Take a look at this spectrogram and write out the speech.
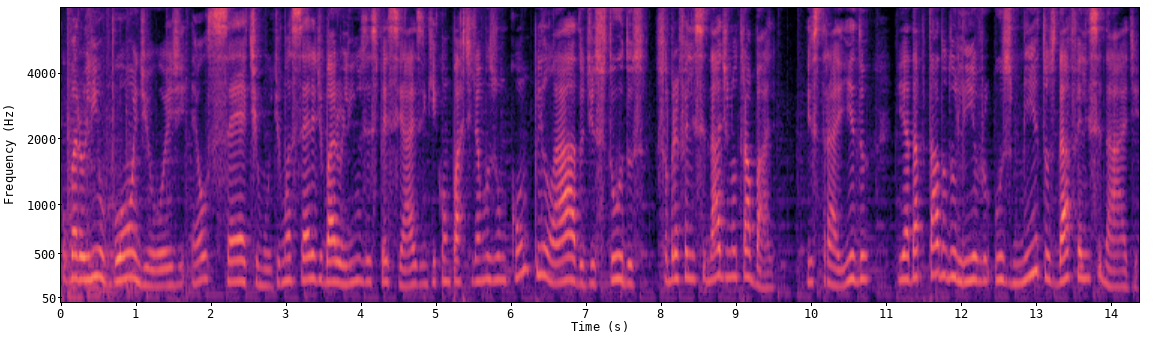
O barulhinho bom de hoje é o sétimo de uma série de barulhinhos especiais em que compartilhamos um compilado de estudos sobre a felicidade no trabalho extraído e adaptado do livro Os Mitos da Felicidade,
